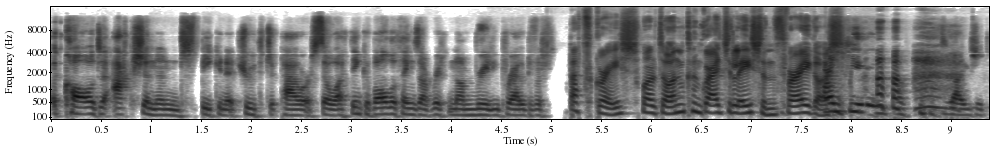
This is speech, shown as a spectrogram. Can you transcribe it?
a call to action and speaking a truth to power. So I think of all the things I've written, I'm really proud of it. That's great. Well done. Congratulations. Very good. Thank you. delighted.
